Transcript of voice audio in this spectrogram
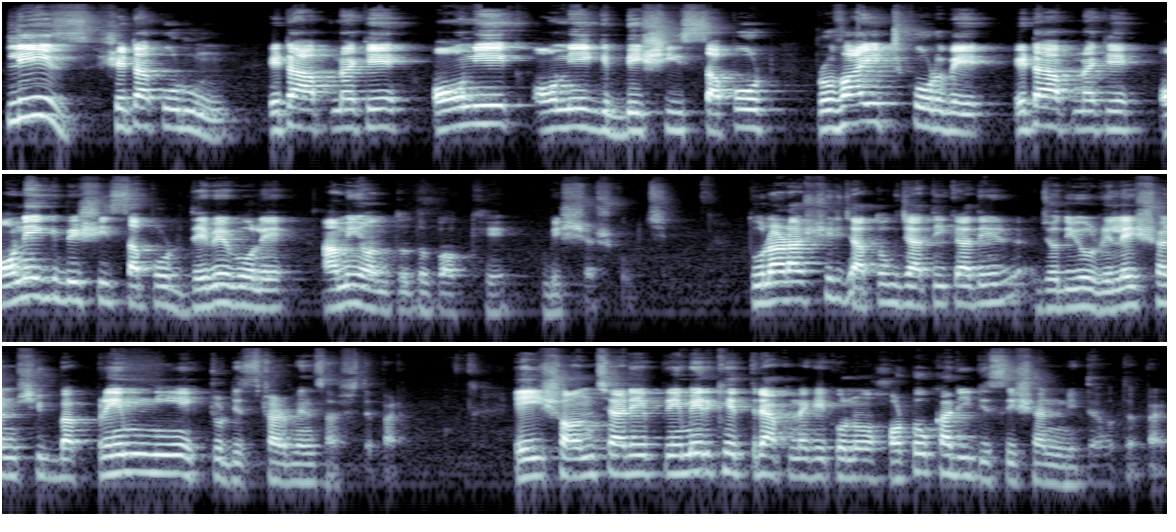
প্লিজ সেটা করুন। এটা আপনাকে অনেক অনেক বেশি সাপোর্ট প্রোভাইড করবে। এটা আপনাকে অনেক বেশি সাপোর্ট দেবে বলে আমি অন্তত পক্ষে বিশ্বাস করছি। তুলা রাশির জাতক জাতিকাদের যদিও রিলেশনশিপ বা প্রেম নিয়ে একটু ডিস্টারবেন্স আসতে পারে। এই সঞ্চারে প্রেমের ক্ষেত্রে আপনাকে কোনো হটকারী ডিসিশন নিতে হতে পারে।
